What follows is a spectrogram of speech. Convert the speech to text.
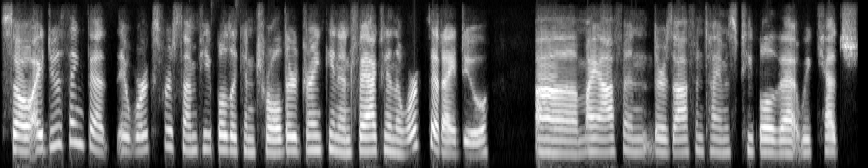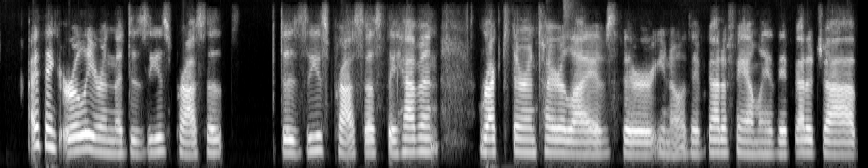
so I do think that it works for some people to control their drinking. In fact, in the work that I do, um, I often there's oftentimes people that we catch. I think earlier in the disease process, disease process, they haven't wrecked their entire lives. They're, you know, they've got a family, they've got a job,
